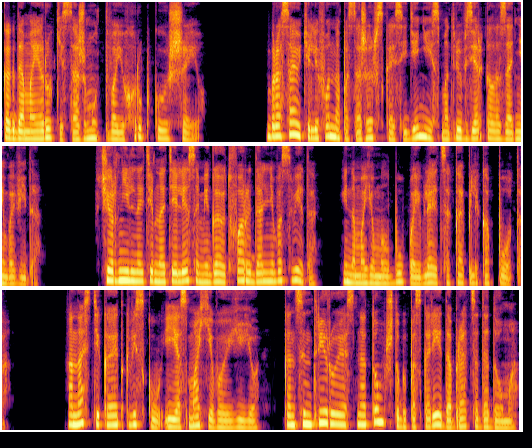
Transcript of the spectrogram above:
когда мои руки сожмут твою хрупкую шею. Бросаю телефон на пассажирское сиденье и смотрю в зеркало заднего вида. В чернильной темноте леса мигают фары дальнего света, и на моем лбу появляется капелька пота. Она стекает к виску, и я смахиваю ее, концентрируясь на том, чтобы поскорее добраться до дома.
